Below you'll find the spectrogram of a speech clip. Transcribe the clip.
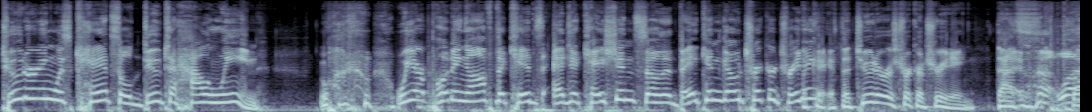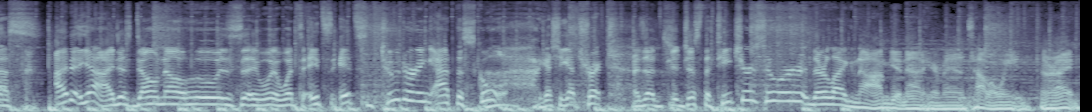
tutoring was canceled due to Halloween. we are putting off the kids' education so that they can go trick or treating. Okay, if the tutor is trick or treating, that's well, that's. I, yeah, I just don't know who is uh, what's it's it's tutoring at the school. I guess you got tricked. Is it just the teachers who are? They're like, nah, I'm getting out of here, man. It's Halloween. All right.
